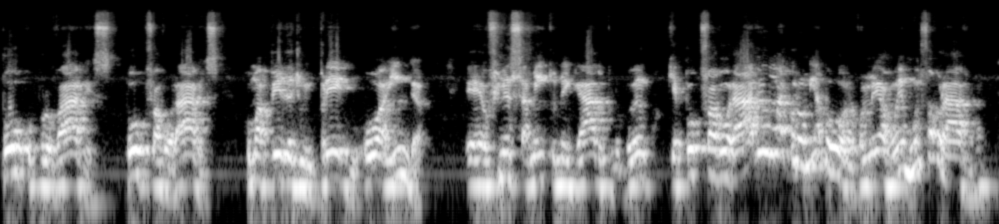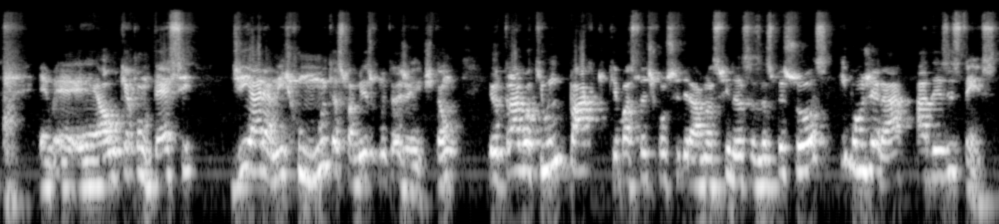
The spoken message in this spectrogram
pouco prováveis, pouco favoráveis, como a perda de um emprego ou ainda é, o financiamento negado pelo banco, que é pouco favorável, uma economia boa. Uma economia ruim é muito favorável. Né? É, é, é algo que acontece diariamente com muitas famílias, com muita gente. Então, eu trago aqui o impacto, que é bastante considerável nas finanças das pessoas e vão gerar a desistência.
